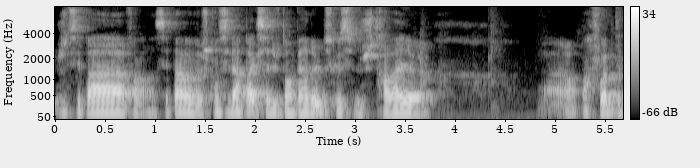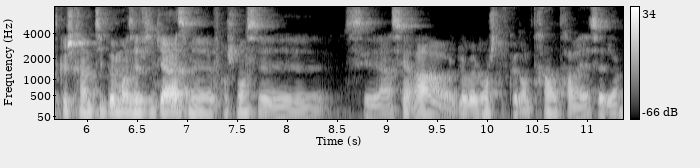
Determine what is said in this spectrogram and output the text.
je sais pas, enfin, c'est pas, je considère pas que c'est du temps perdu parce que je travaille alors parfois, peut-être que je serai un petit peu moins efficace, mais franchement, c'est assez rare. Globalement, je trouve que dans le train, on travaille assez bien.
